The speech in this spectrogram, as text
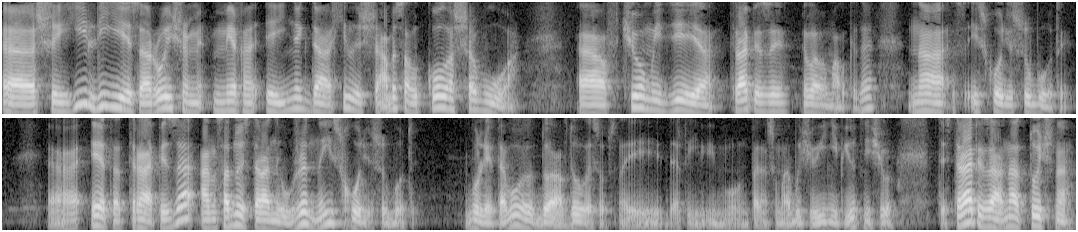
Э, Шеги лие с аройшем мега эйнек да шабас алкола шавуа. Э, в чем идея трапезы, Милава Малка, да? На исходе субботы. Э, эта трапеза, она с одной стороны уже на исходе субботы. Более того, до Авдолы, собственно, и даже ему, по нашему обычаю и не пьют ничего. То есть трапеза, она точно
